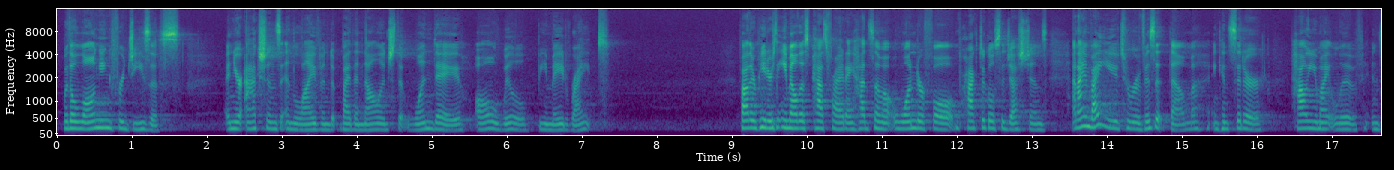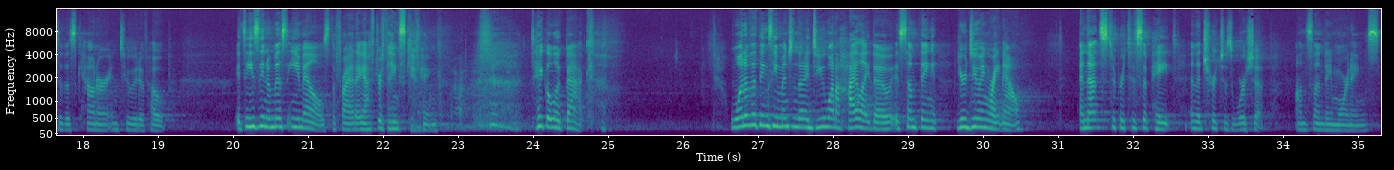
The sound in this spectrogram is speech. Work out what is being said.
With a longing for Jesus and your actions enlivened by the knowledge that one day all will be made right? Father Peter's email this past Friday had some wonderful practical suggestions, and I invite you to revisit them and consider how you might live into this counterintuitive hope. It's easy to miss emails the Friday after Thanksgiving. Take a look back. One of the things he mentioned that I do want to highlight, though, is something you're doing right now, and that's to participate in the church's worship on Sunday mornings.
